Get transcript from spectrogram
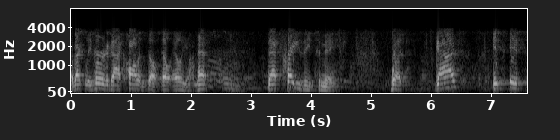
I've actually heard a guy call himself El Elyon. That's, that's crazy to me. But, guys, it's, it's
